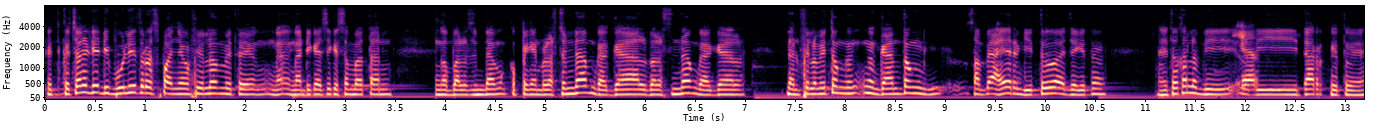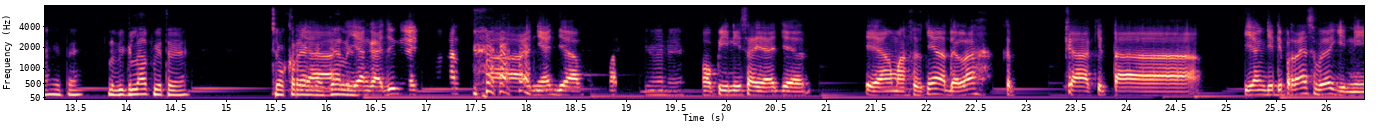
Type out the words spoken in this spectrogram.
Ke- kecuali dia dibully terus panjang film itu yang nggak nggak dikasih kesempatan ngebalas dendam kepengen balas dendam gagal balas dendam gagal. Dan film itu nge- ngegantung sampai akhir gitu aja gitu. Nah itu kan lebih Ya. lebih dark gitu ya gitu ya. lebih gelap gitu ya. Joker yang ya, gagal ya ya nggak juga. Cuma kan uh, ini aja. Gimana ya? Opini saya aja. Yang maksudnya adalah ketika kita yang jadi pertanyaan sebenarnya gini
